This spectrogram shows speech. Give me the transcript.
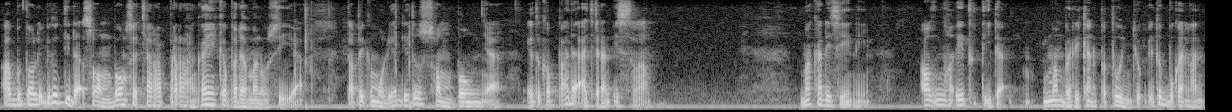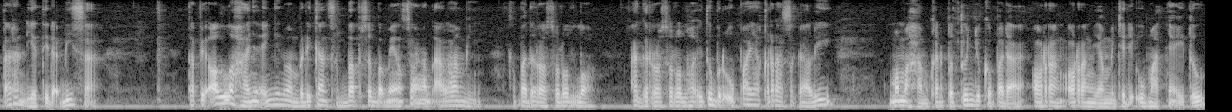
Abu Talib itu tidak sombong secara perangai kepada manusia, tapi kemudian dia itu sombongnya itu kepada ajaran Islam. Maka di sini Allah itu tidak memberikan petunjuk, itu bukan lantaran dia tidak bisa, tapi Allah hanya ingin memberikan sebab-sebab yang sangat alami kepada Rasulullah agar Rasulullah itu berupaya keras sekali memahamkan petunjuk kepada orang-orang yang menjadi umatnya itu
